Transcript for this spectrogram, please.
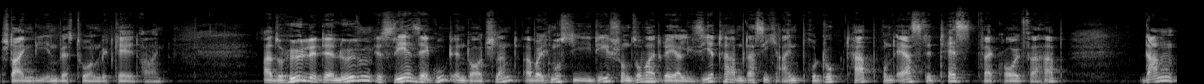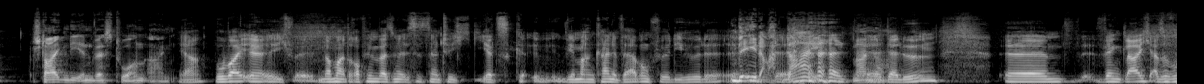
steigen die Investoren mit Geld ein. Also Höhle der Löwen ist sehr, sehr gut in Deutschland, aber ich muss die Idee schon so weit realisiert haben, dass ich ein Produkt habe und erste Testverkäufe habe. Dann steigen die Investoren ein. ja. Wobei äh, ich nochmal darauf hinweisen will, es ist natürlich jetzt, äh, wir machen keine Werbung für die Höhle äh, Nee, der, nein. der, Nein, nein. der Löwen. Ähm, wenngleich, also wo,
